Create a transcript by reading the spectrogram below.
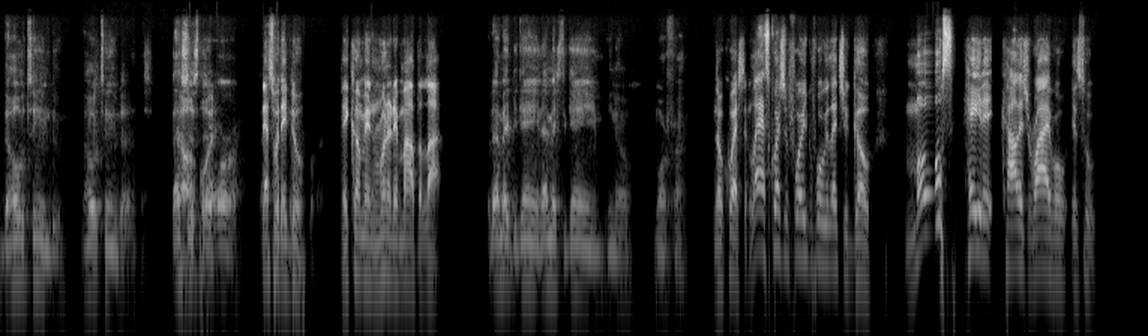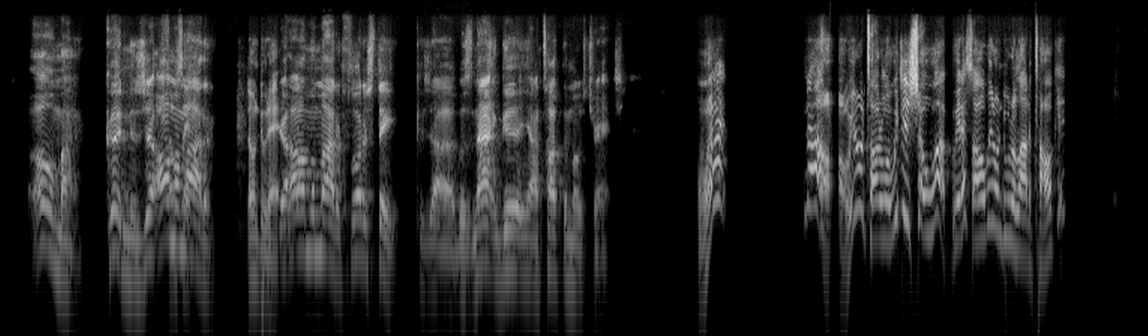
The whole team do. The whole team does. That's Oh, just boy. their aura. That's what they do. aura. They come in running their mouth a lot. But that make the game. That makes the game, you know, more fun. No question. Last question for you before we let you go. Most hated college rival is who? Oh my goodness! Your alma Don't mater. Don't do that. Your alma mater, Florida State, because y'all was not good. and Y'all talked the most trash. What? No, we don't talk. We just show up. We- That's all. We don't do a lot of talking.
